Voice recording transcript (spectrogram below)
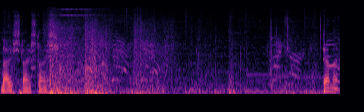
Nice, nice, nice. Damn it.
